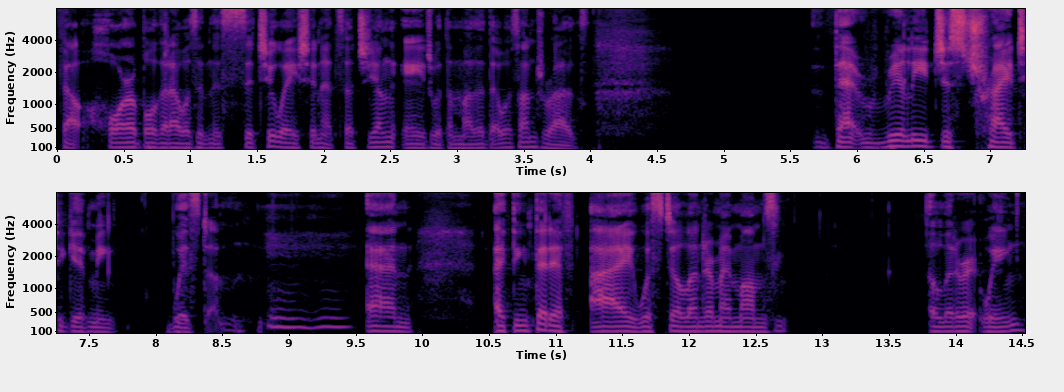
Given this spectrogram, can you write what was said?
felt horrible that i was in this situation at such a young age with a mother that was on drugs that really just tried to give me wisdom mm-hmm. and i think that if i was still under my mom's illiterate wing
